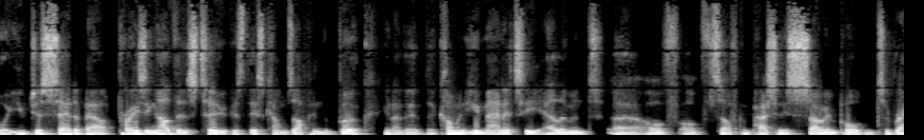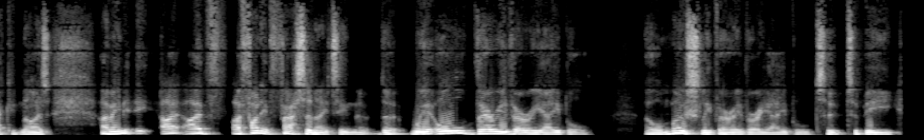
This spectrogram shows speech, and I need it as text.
what you just said about praising others too, because this comes up in the book. You know, the, the common humanity element uh, of of self compassion is so important to recognise I mean, I, I've, I find it fascinating that, that we're all very, very able, or mostly very, very able to, to be,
